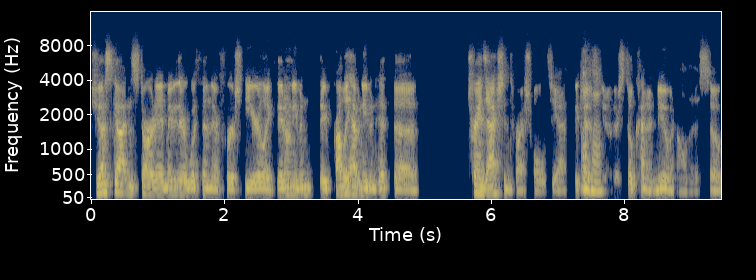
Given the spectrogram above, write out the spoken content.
just gotten started, maybe they're within their first year, like they don't even they probably haven't even hit the transaction thresholds yet because mm-hmm. you know they're still kind of new in all this. So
